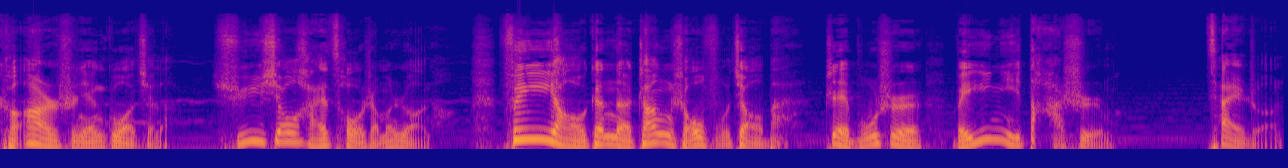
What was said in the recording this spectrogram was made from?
可二十年过去了，徐骁还凑什么热闹？非要跟那张首府叫板？这不是违逆大事吗？再者了，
